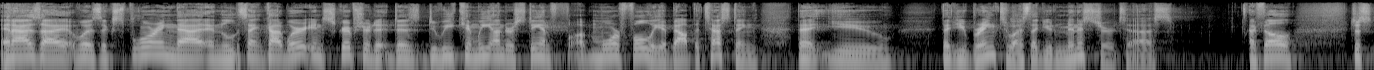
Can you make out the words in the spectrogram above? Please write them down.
And as I was exploring that and saying, God, where in Scripture does, do we, can we understand uh, more fully about the testing that you, that you bring to us, that you administer to us? I felt just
